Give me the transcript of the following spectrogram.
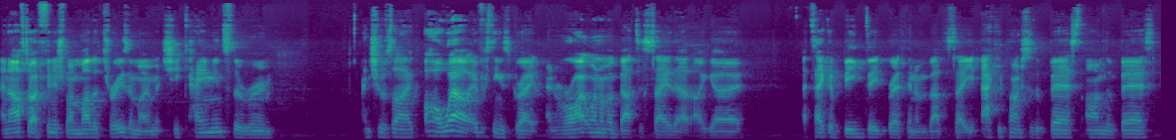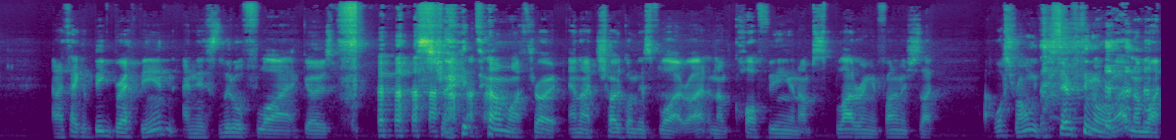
and after I finished my Mother Teresa moment, she came into the room and she was like, "Oh wow, everything's great." And right when I'm about to say that, I go, I take a big deep breath in. I'm about to say, "Acupuncture is the best. I'm the best." And I take a big breath in, and this little fly goes straight down my throat, and I choke on this fly, right? And I'm coughing and I'm spluttering in front of her. She's like, "What's wrong with you? Is everything all right?" And I'm like,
